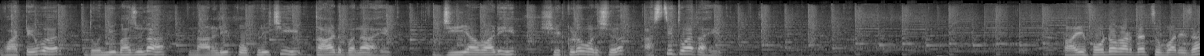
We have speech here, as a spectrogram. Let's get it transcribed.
वाटेवर दोन्ही बाजूला नारळी पोफळीची दाट बनं आहेत. जी या वाडीत शेकडो वर्ष अस्तित्वात आहेत. काही फोटो काढतात सुपारीचा.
